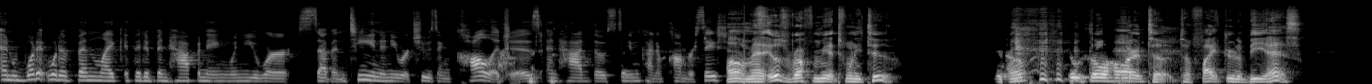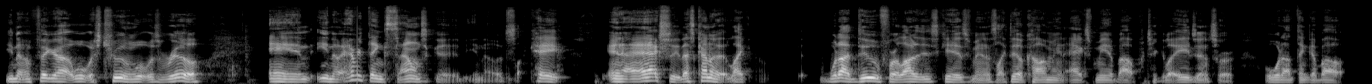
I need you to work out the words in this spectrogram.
and what it would have been like if it had been happening when you were 17 and you were choosing colleges and had those same kind of conversations. Oh man, it was rough for me at 22. You know, it was so hard to to fight through the BS, you know, and figure out what was true and what was real. And you know, everything sounds good. You know, it's like, hey, and I actually that's kind of like what I do for a lot of these kids, man. It's like they'll call me and ask me about particular agents or, or what I think about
